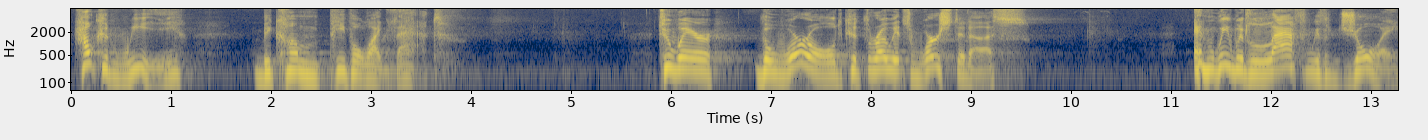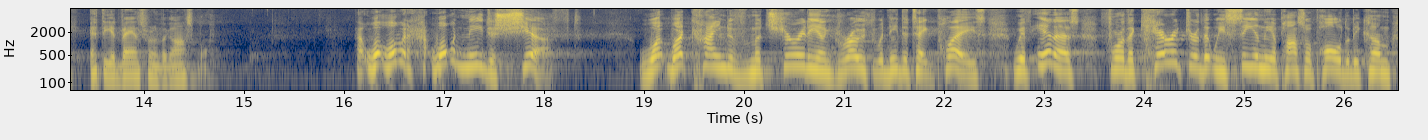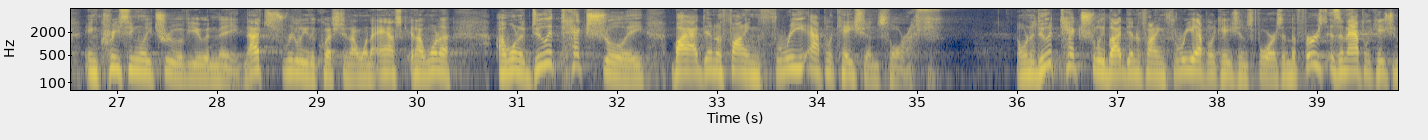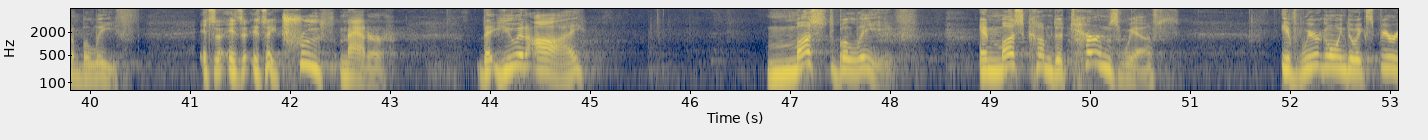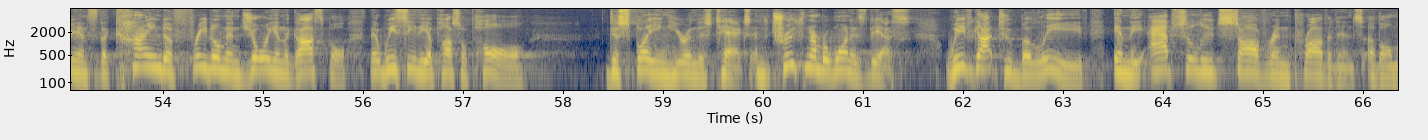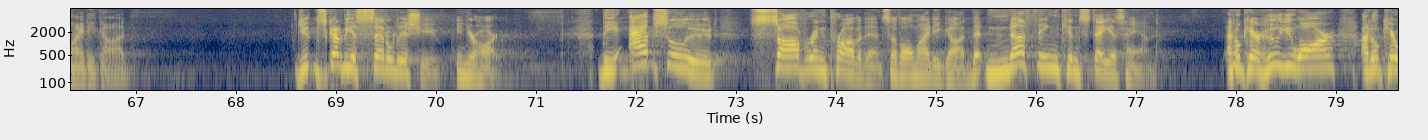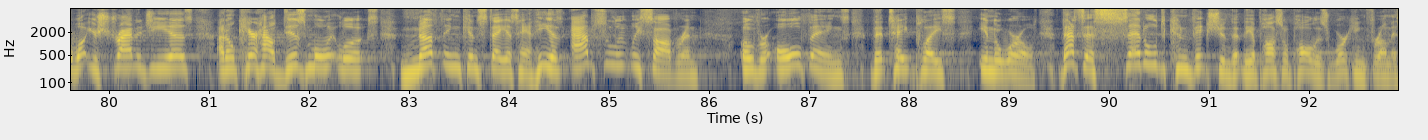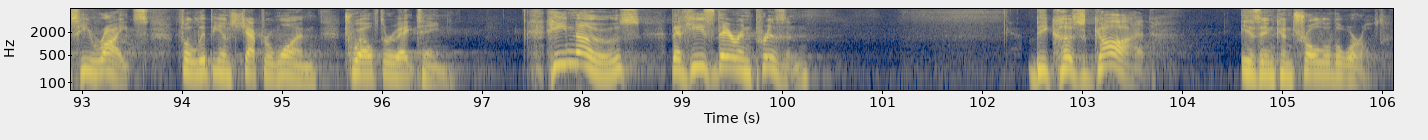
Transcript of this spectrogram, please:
How could we become people like that? To where the world could throw its worst at us and we would laugh with joy at the advancement of the gospel. What, what, would, what would need to shift? What, what kind of maturity and growth would need to take place within us for the character that we see in the Apostle Paul to become increasingly true of you and me? That's really the question I want to ask. And I want to, I want to do it textually by identifying three applications for us. I want to do it textually by identifying three applications for us. And the first is an application of belief. It's a, it's a, it's a truth matter that you and I must believe and must come to terms with if we're going to experience the kind of freedom and joy in the gospel that we see the Apostle Paul displaying here in this text. And the truth number one is this we've got to believe in the absolute sovereign providence of Almighty God. It's got to be a settled issue in your heart the absolute sovereign providence of Almighty God, that nothing can stay his hand. I don't care who you are. I don't care what your strategy is. I don't care how dismal it looks. Nothing can stay his hand. He is absolutely sovereign over all things that take place in the world. That's a settled conviction that the Apostle Paul is working from as he writes Philippians chapter 1, 12 through 18. He knows that he's there in prison because God is in control of the world.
